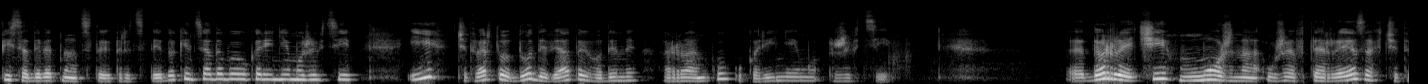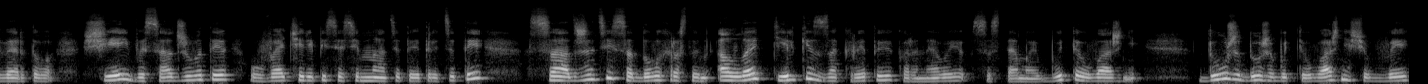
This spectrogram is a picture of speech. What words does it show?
після 19.30 до кінця доби укорінюємо живці, і 4 до 9 години ранку укорінюємо живці. Е, До речі, можна уже в Терезах 4 ще й висаджувати увечері після 17.30 саджанці садових рослин, але тільки з закритою кореневою системою. Будьте уважні. Дуже-дуже будьте уважні, щоб ви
